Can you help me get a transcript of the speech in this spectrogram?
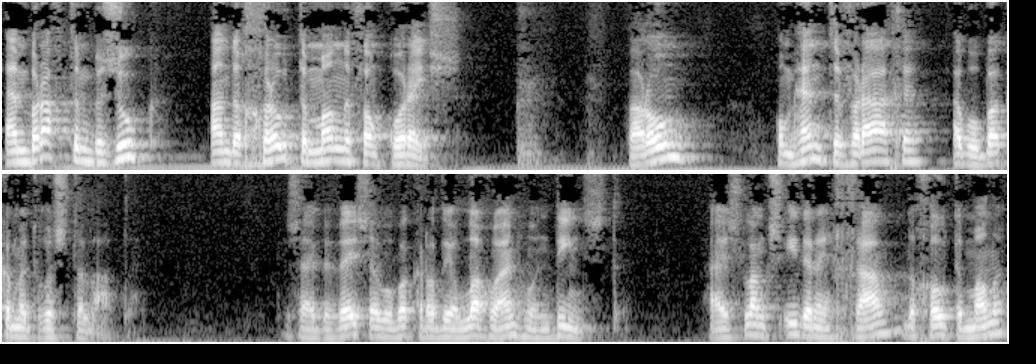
En bracht een bezoek aan de grote mannen van Quraysh. Waarom? Om hen te vragen Abu Bakr met rust te laten. Dus hij bewees Abu Bakr radiallahu anhu een dienst. Hij is langs iedereen gegaan, de grote mannen,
